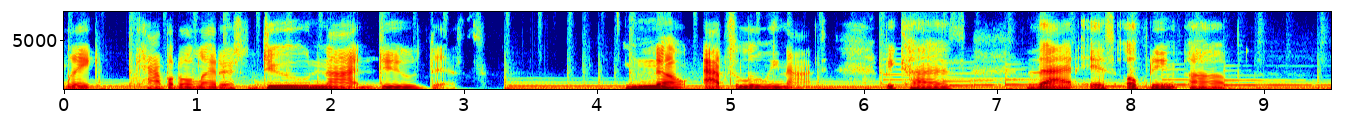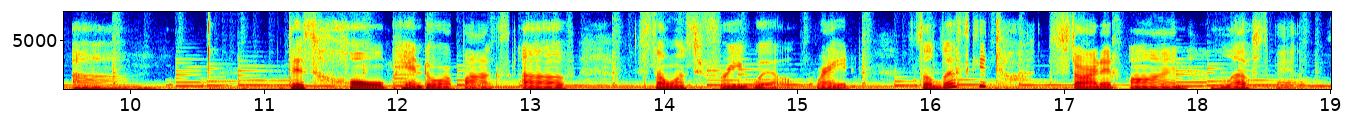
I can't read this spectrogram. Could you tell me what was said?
like capital letters. Do not do this. No, absolutely not. Because that is opening up um, this whole Pandora box of someone's free will, right? So let's get t- started on love spells.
